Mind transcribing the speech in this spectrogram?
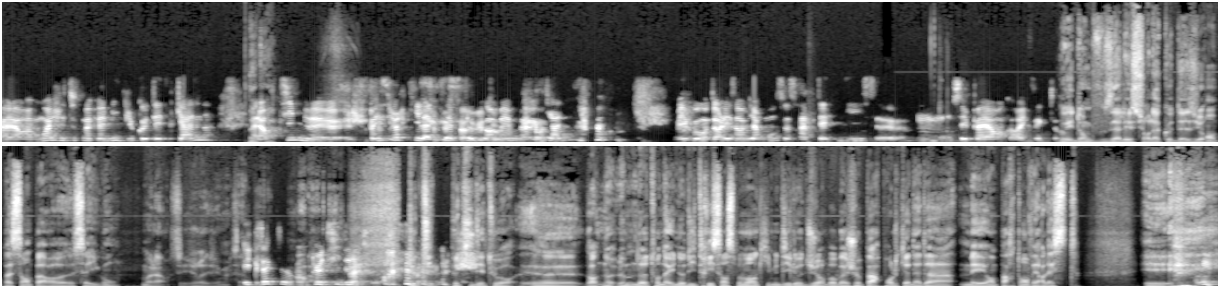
alors moi j'ai toute ma famille du côté de Cannes. Alors Tim, euh, je suis pas sûre qu'il accepte ça, quand même euh, Cannes. Mais bon, dans les environs, ce sera peut-être Nice. euh, on ne sait pas encore exactement. Oui, donc vous allez sur la côte d'Azur en passant par euh, Saïgon. Voilà, si je résume ça. Exactement. Voilà. Petit détour. Petit, petit détour. Euh, dans- note, on a une auditrice en ce moment qui me dit l'autre jour, bon bah je pars pour le Canada, mais en partant vers l'est. Et, Oui.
